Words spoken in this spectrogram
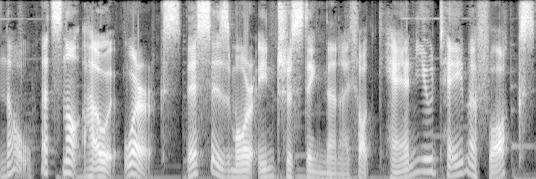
No, that's not how it works. This is more interesting than I thought. Can you tame a fox?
